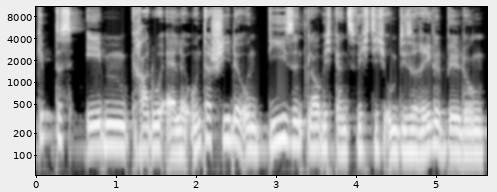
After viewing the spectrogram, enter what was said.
gibt es eben graduelle Unterschiede und die sind, glaube ich, ganz wichtig, um diese Regelbildung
